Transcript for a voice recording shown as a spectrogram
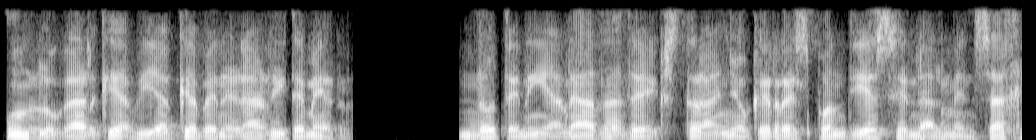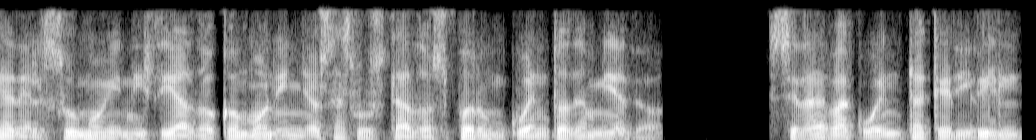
un lugar que había que venerar y temer. No tenía nada de extraño que respondiesen al mensaje del sumo iniciado como niños asustados por un cuento de miedo. Se daba cuenta que Diril,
